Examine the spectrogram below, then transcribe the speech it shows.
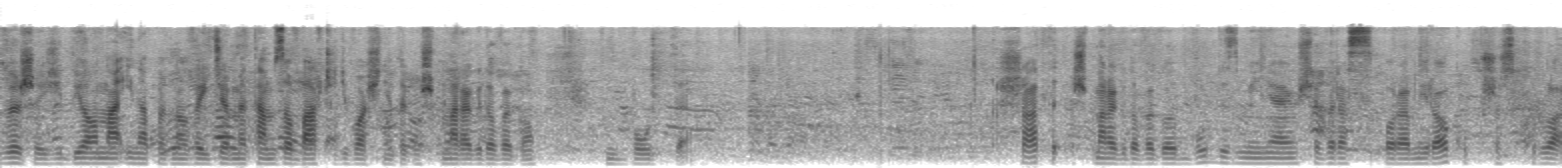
wyrzeźbiona i na pewno wejdziemy tam zobaczyć właśnie tego szmaragdowego Buddę. Szaty szmaragdowego Buddy zmieniają się wraz z porami roku przez króla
